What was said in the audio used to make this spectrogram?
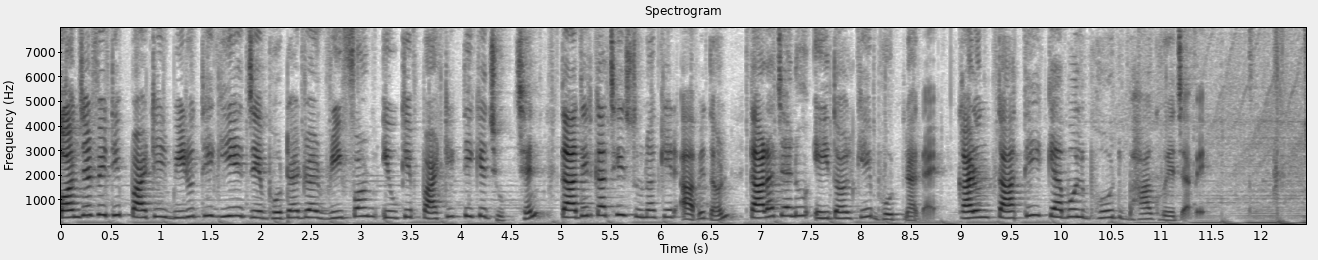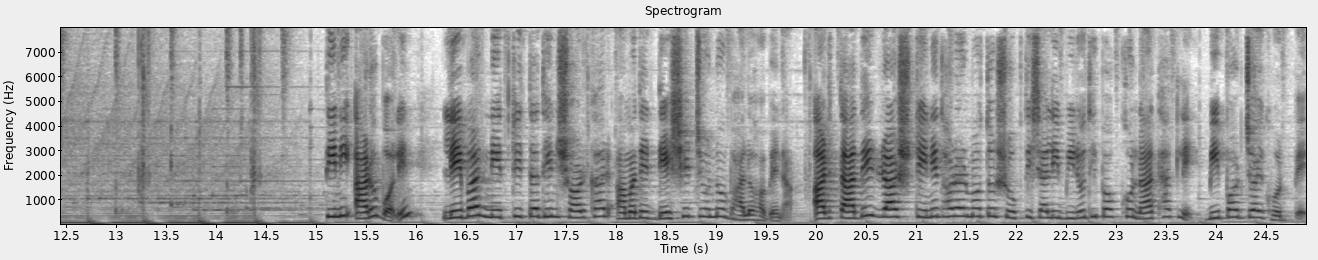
কনজারভেটিভ পার্টির বিরুদ্ধে গিয়ে যে ভোটাররা রিফর্ম ইউকে পার্টির দিকে ঝুঁকছেন, তাদের কাছে সুনাকের আবেদন, তারা যেন এই দলকে ভোট না দেয়, কারণ তাতে কেবল ভোট ভাগ হয়ে যাবে। তিনি আরও বলেন লেবার নেতৃত্বাধীন সরকার আমাদের দেশের জন্য ভালো হবে না। আর তাদের হ্রাস টেনে ধরার মতো শক্তিশালী বিরোধী পক্ষ না থাকলে বিপর্যয় ঘটবে।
